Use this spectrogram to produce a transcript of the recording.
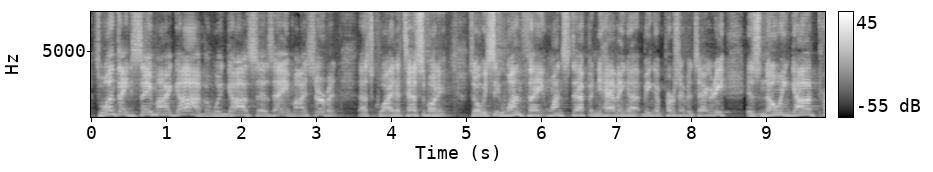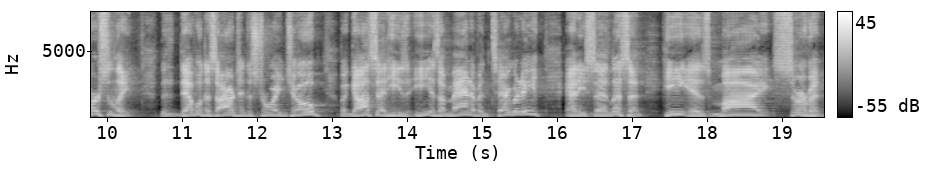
It's one thing to say, my God, but when God says, hey, my servant, that's quite a testimony. So we see one thing, one step in having a, being a person of integrity is knowing God personally. The devil desired to destroy Job, but God said he's, he is a man of integrity. And he said, listen, he is my servant.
